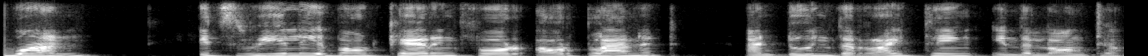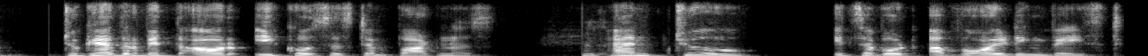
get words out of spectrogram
One, it's really about caring for our planet and doing the right thing in the long term together with our ecosystem partners. Mm-hmm. And two, it's about avoiding waste.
